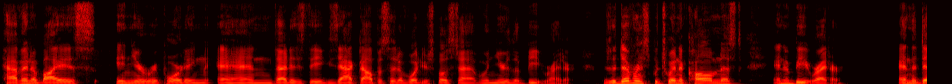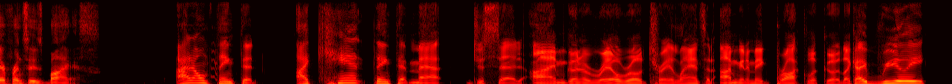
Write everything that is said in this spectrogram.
having a bias in your reporting, and that is the exact opposite of what you're supposed to have when you're the beat writer. There's a difference between a columnist and a beat writer, and the difference is bias. I don't think that I can't think that Matt just said, I'm gonna railroad Trey Lance and I'm gonna make Brock look good. Like I really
